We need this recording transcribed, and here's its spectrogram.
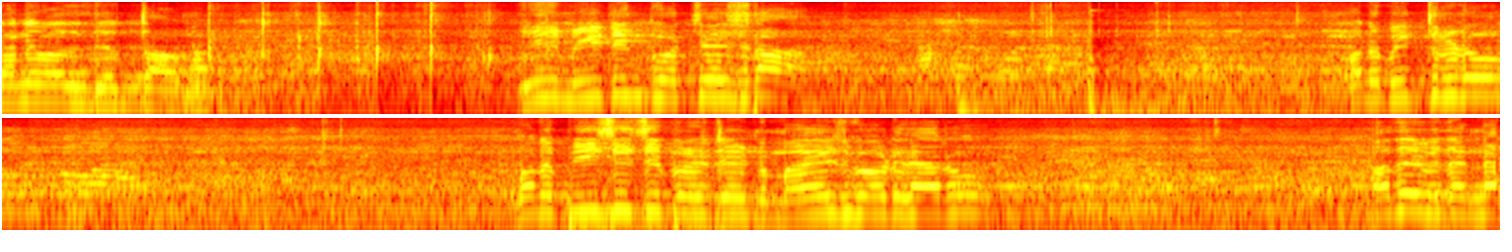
ధన్యవాదాలు చెప్తా ఉన్నాను. ఈ మీటింగ్కి వచ్చేసిన మన మిత్రుడు మన పిసిసి ప్రెసిడెంట్ మహేష్ గౌడ్ గారు అదేవిధంగా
